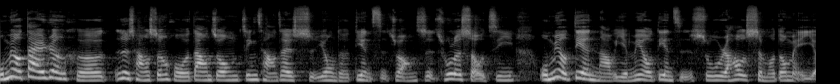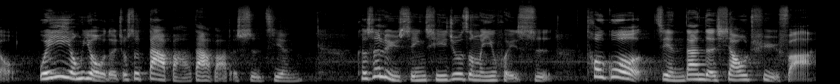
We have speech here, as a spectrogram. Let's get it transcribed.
我没有带任何日常生活当中经常在使用的电子装置，除了手机，我没有电脑，也没有电子书，然后什么都没有。唯一拥有的就是大把大把的时间。可是旅行其实就这么一回事，透过简单的消去法，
